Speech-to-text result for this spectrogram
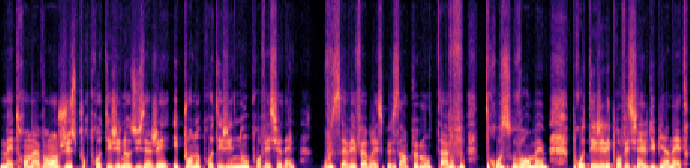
mettre en avant juste pour protéger nos usagers et pour nous protéger nous professionnels. Vous savez Fabrice que c'est un peu mon taf, trop souvent même, protéger les professionnels du bien-être.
